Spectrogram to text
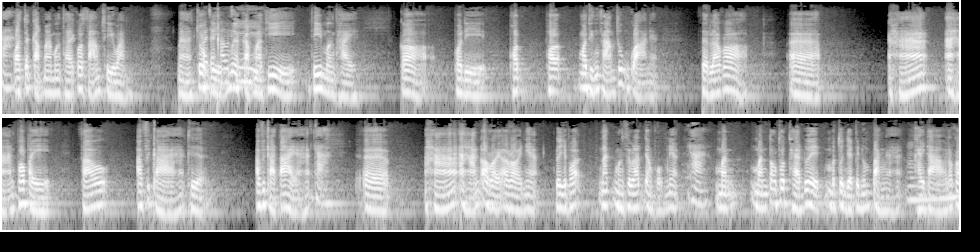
ค่ะกว่าจะกลับมาเมืองไทยก็สามสี่วันนะโชคดีกว่าจะเข้าเมื่อกลับที่มาที่ที่เมืองไทย ก็พอดีพอพอมาถึงสามทุ่มกว่าเนี่ย เสร็จแล้วก็เอ่อหา อาหารเพราะไปเซาท์แอฟริกาฮะคือแอฟริกาใต้อะฮะค่ะเอ่อหาอาหารอร่อยอร่อยเนี่ย โดยเฉพาะนักมังสวิรัตอย่างผมเนี่ยค่ะมันมันต้องทดแทนด้วยมันส่วนใหญ่เป็นขนมปังอะฮะไข่ดาว แล้วก็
